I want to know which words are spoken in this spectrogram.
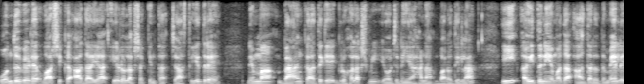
ಒಂದು ವೇಳೆ ವಾರ್ಷಿಕ ಆದಾಯ ಏಳು ಲಕ್ಷಕ್ಕಿಂತ ಜಾಸ್ತಿ ಇದ್ದರೆ ನಿಮ್ಮ ಬ್ಯಾಂಕ್ ಖಾತೆಗೆ ಗೃಹಲಕ್ಷ್ಮಿ ಯೋಜನೆಯ ಹಣ ಬರೋದಿಲ್ಲ. ಈ ಐದು ನಿಯಮದ ಆಧಾರದ ಮೇಲೆ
